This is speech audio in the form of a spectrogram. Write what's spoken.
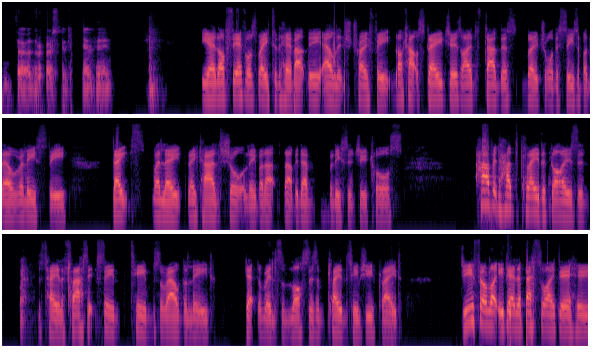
with uh, the rest of the campaign. Yeah, and obviously everyone's waiting to hear about the LLynch Trophy knockout stages. I understand there's no draw this season, but they'll release the dates when they, they can shortly, but that, that'll be them released in due course. Having had to play the guys in the Taylor Classic, seeing teams around the league get the wins and losses and playing the teams you've played. Do you feel like you're getting a better idea who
